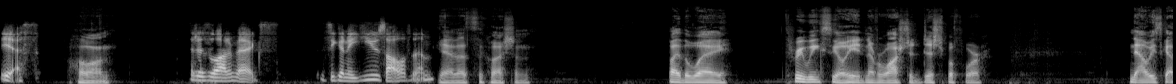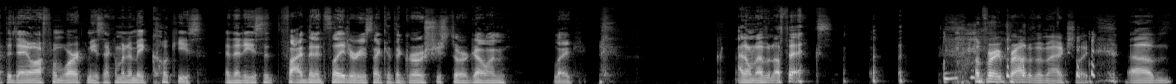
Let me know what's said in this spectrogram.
Yes, Hold on. it is a lot of eggs. Is he going to use all of them? Yeah, that's the question. By the way, three weeks ago he had never washed a dish before. Now he's got the day off from work and he's like, I'm gonna make cookies. And then he's five minutes later, he's like at the grocery store going, like, I don't have enough eggs. I'm very proud of him actually. Um,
